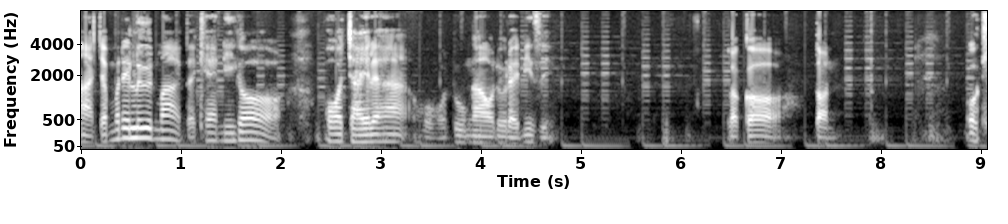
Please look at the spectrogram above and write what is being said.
อาจจะไม่ได้ลื่นมาก แต่แค่นี้ก็พอใจแล้วฮะโหดูเงาดูอะไรนี่สิ แล้วก็ตอน โอเค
